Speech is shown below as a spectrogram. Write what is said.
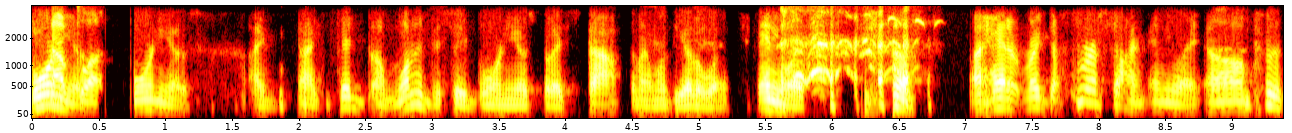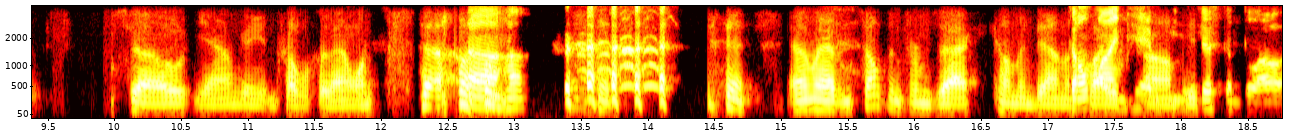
Borneos. Not blood. Borneos. I I said I wanted to say Borneos, but I stopped and I went the other way. Anyway, I had it right the first time. Anyway, um, so yeah, I'm gonna get in trouble for that one. Uh-huh. and I'm having something from Zach coming down the Don't pipe. mind him. Um, he's just a blow.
